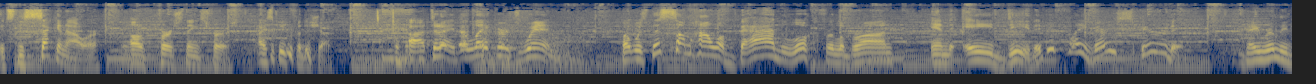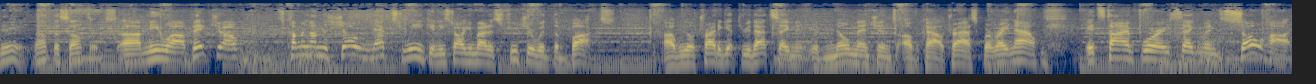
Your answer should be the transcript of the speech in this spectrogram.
It's the second hour of First Things First. I speak for the show. Uh, today, the Lakers win. But was this somehow a bad look for LeBron and AD? They did play very spirited. They really did. Not the Celtics. Uh, meanwhile, Big Show is coming on the show next week, and he's talking about his future with the Bucs. Uh, we will try to get through that segment with no mentions of Kyle Trask. But right now, it's time for a segment so hot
